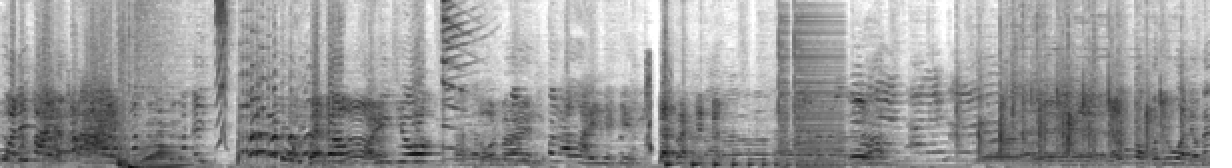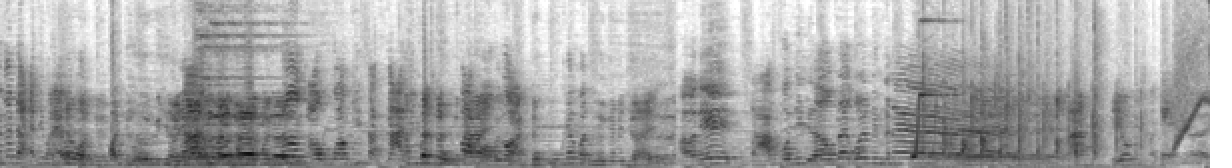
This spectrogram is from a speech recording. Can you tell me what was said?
กูอธิบายทั้งตายไอ้เออปล่อยชุบโดนไปมันอะไรเนี่ยกิอะไร คนดูอะเดี๋ยวแม่งก็ด่าที่หายไปหมดบันเทิงเฉยๆนะมันเลิกเอาความคิดตรรกะที่มันถูกต้องออกไปก่อนพวกกูแค่บันเทิงกันเฉยๆเอาอันนี้สามคนที่เหลือได้คนละหนึ่งคะแนนอะเดี๋ยวมาแกะเลย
